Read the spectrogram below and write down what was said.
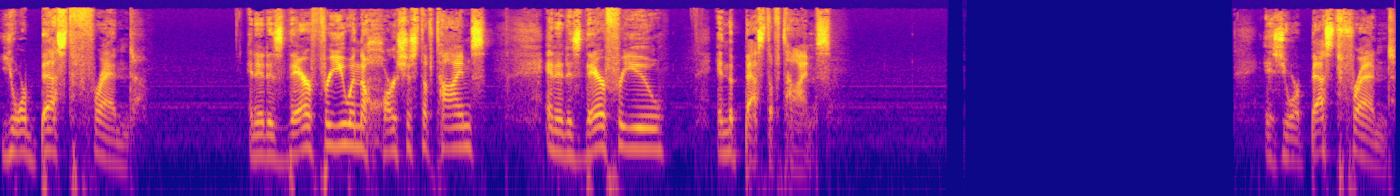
your best friend. And it is there for you in the harshest of times, and it is there for you in the best of times. Is your best friend.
